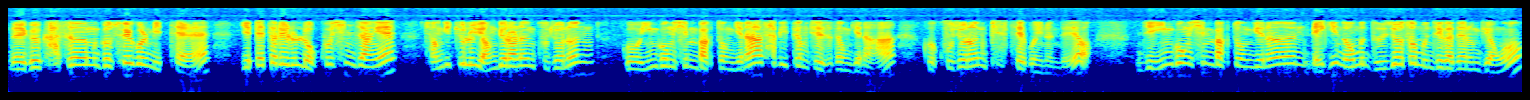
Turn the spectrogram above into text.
아, 네, 그 가슴 그 쇄골 밑에 이 배터리를 놓고 심장에 전기줄을 연결하는 구조는 그 인공 심박동기나 삽입형 제세동기나 그 구조는 비슷해 보이는데요. 이제 인공 심박동기는 맥이 너무 늦어서 문제가 되는 경우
